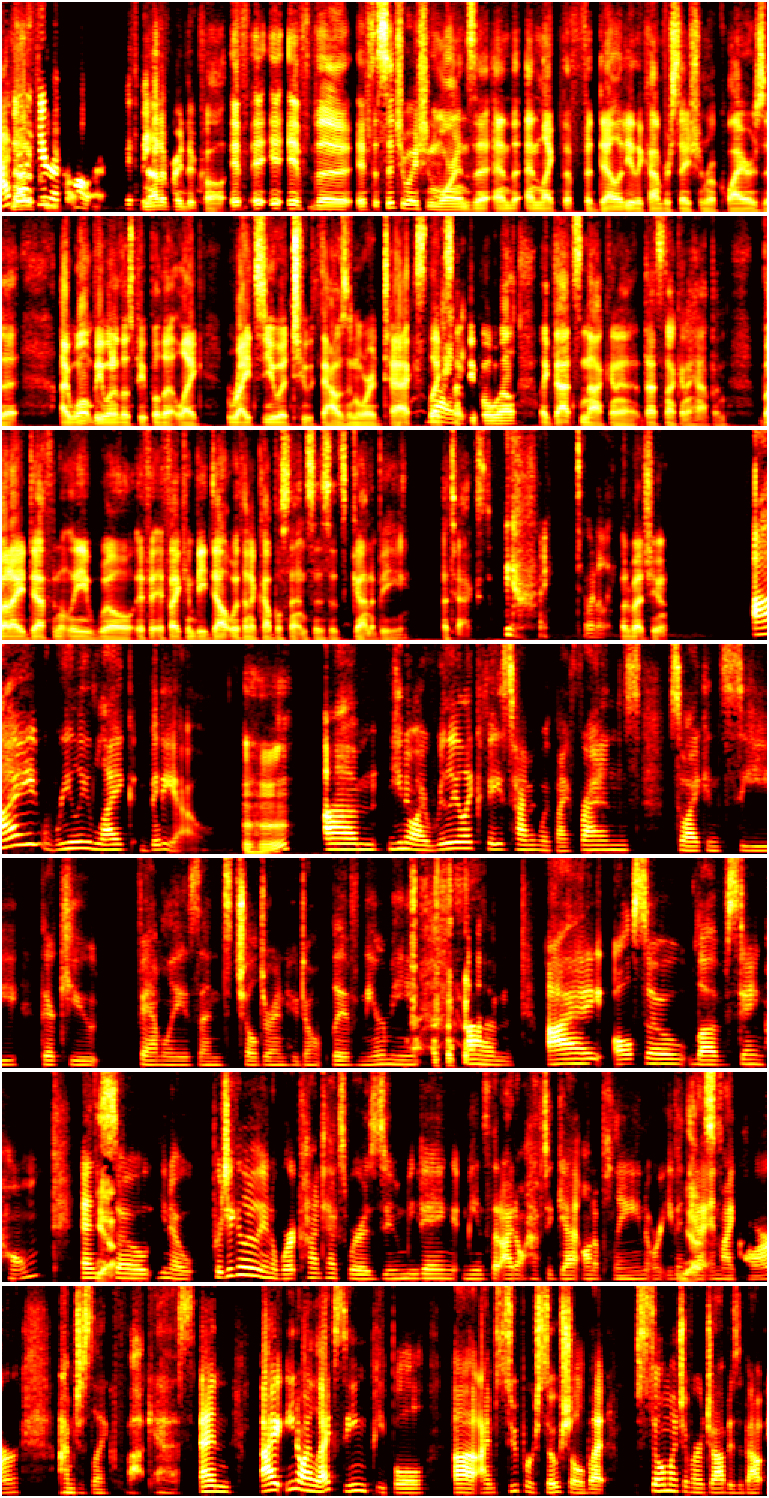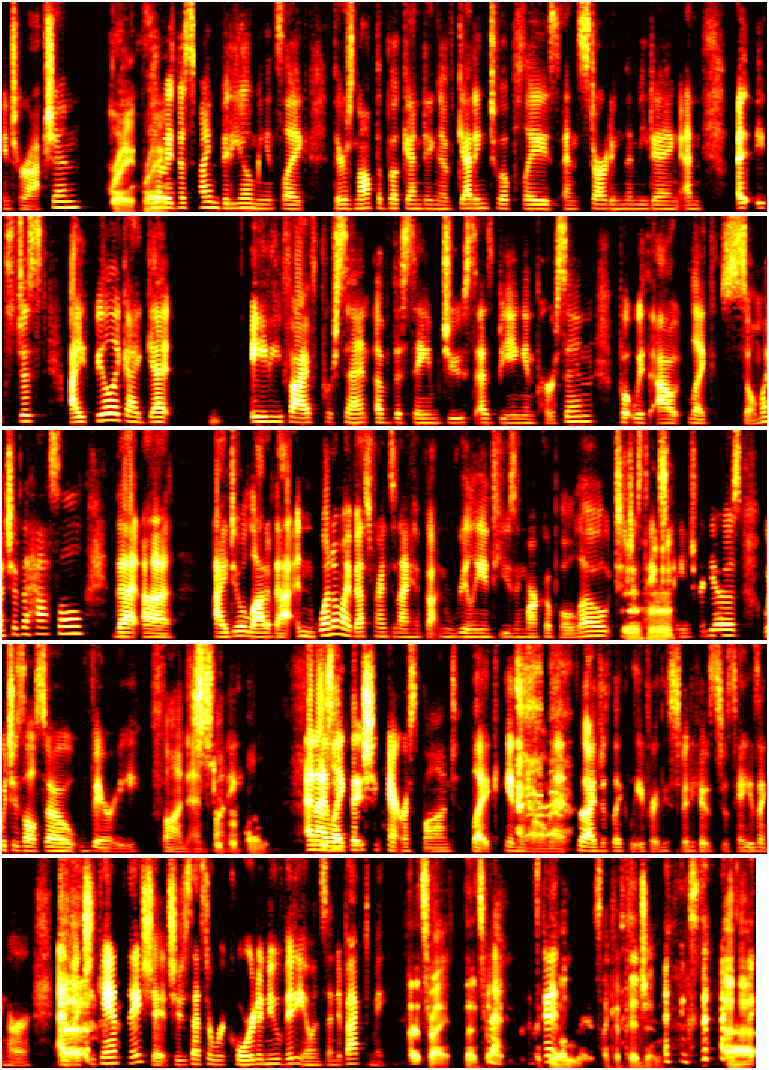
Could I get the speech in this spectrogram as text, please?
I feel not like you're a caller with me. Not afraid to call. If if, if the if the situation warrants it and the, and like the fidelity of the conversation requires it, I won't be one of those people that like writes you a two thousand word text like right. some people will. Like that's not gonna that's not gonna happen. But I definitely will if if I can be dealt with in a couple sentences, it's gonna be a text. right. Totally. What about you? I really like video. Mm-hmm. Um, you know, I really like FaceTiming with my friends so I can see their cute families and children who don't live near me. um, I also love staying home. And yeah. so, you know, particularly in a work context where a Zoom meeting means that I don't have to get on a plane or even yes. get in my car, I'm just like, fuck yes. And I, you know, I like seeing people. Uh, I'm super social, but so much of our job is about interaction. Right, right. But I just find video means like there's not the book ending of getting to a place and starting the meeting. And it's just, I feel like I get 85% of the same juice as being in person, but without like so much of the hassle that, uh, I do a lot of that. And one of my best friends and I have gotten really into using Marco Polo to just mm-hmm. exchange videos, which is also very fun and Super funny. Fun. And I like that she can't respond like in the moment. So I just like leave her these videos just hazing her. And like she can't say shit. She just has to record a new video and send it back to me. That's right. That's right. Yeah, like the old days, like a pigeon. exactly. Uh,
